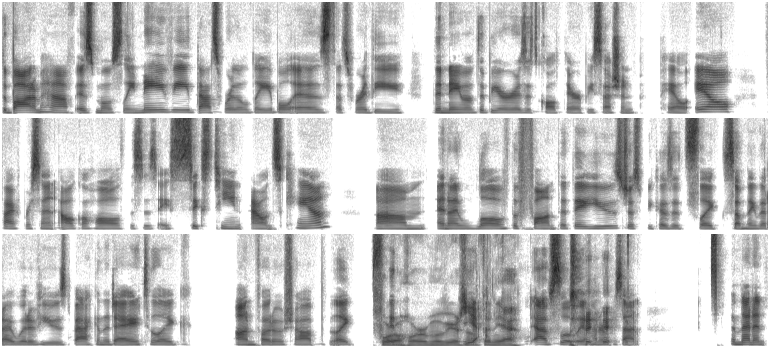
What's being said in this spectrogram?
the bottom half is mostly navy. That's where the label is. That's where the the name of the beer is. It's called Therapy Session Pale Ale, 5% alcohol. This is a 16 ounce can. Um, and I love the font that they use just because it's like something that I would have used back in the day to like on Photoshop. Like For a horror movie or something, yeah. absolutely 100%. and then it,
